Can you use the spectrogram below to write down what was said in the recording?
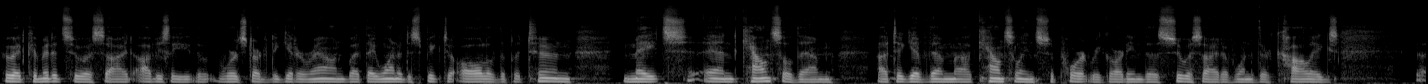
who had committed suicide. Obviously, the word started to get around, but they wanted to speak to all of the platoon mates and counsel them uh, to give them uh, counseling support regarding the suicide of one of their colleagues. Uh,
